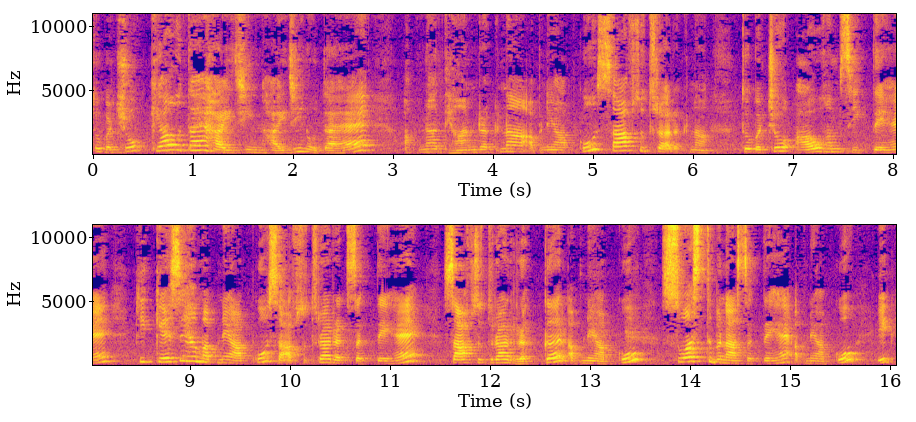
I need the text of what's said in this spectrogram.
तो बच्चों क्या होता है हाइजीन हाइजीन होता है अपना ध्यान रखना, अपने आप को साफ़ सुथरा रखना। तो बच्चों, आओ हम सीखते हैं कि कैसे हम अपने आप को साफ़ सुथरा रख सकते हैं। साफ़ सुथरा रखकर अपने आप को स्वस्थ बना सकते हैं, अपने आप को एक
